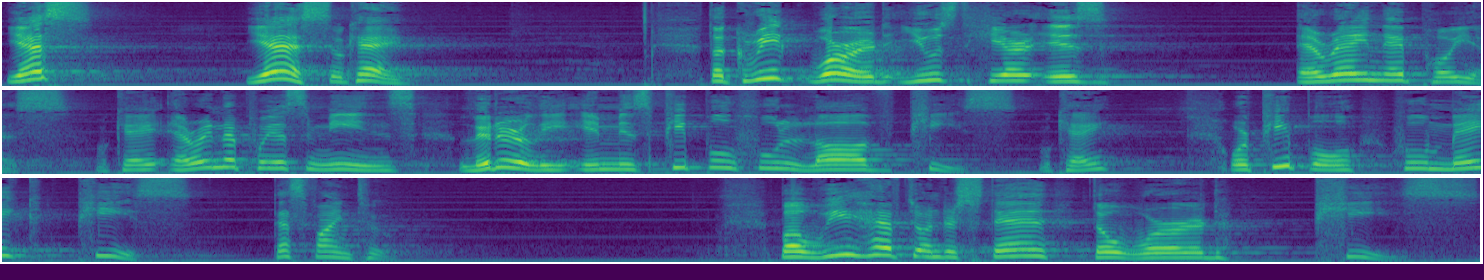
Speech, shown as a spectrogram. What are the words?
Yes? Yes, okay. The Greek word used here is eirenopoios. Okay? Eirenopoios means, literally, it means people who love peace. Okay? or people who make peace. That's fine too. But we have to understand the word peace.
